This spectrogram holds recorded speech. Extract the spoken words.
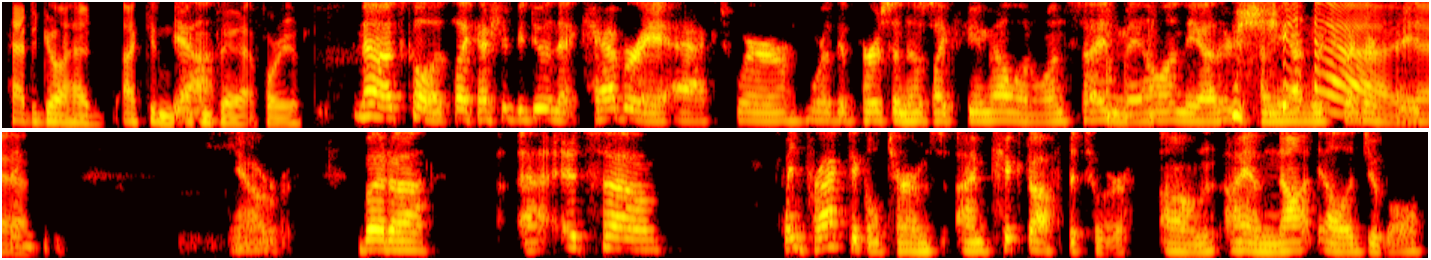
had to go ahead. I can yeah. I can say that for you. No, it's cool. It's like I should be doing that cabaret act where where the person is like female on one side, male on the other, depending yeah, on which way they're facing. Yeah. You know, but uh, uh it's uh, in practical terms, I'm kicked off the tour. Um, I am not eligible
